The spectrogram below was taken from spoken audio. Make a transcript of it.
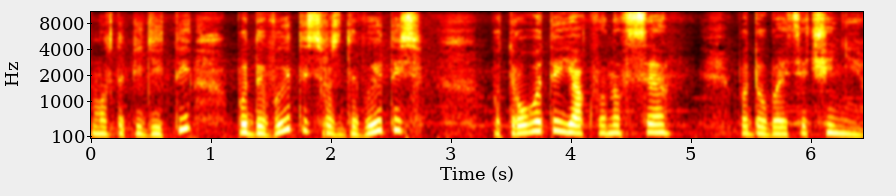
Можете підійти, подивитись, роздивитись, потрогати, як воно все подобається чи ні.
